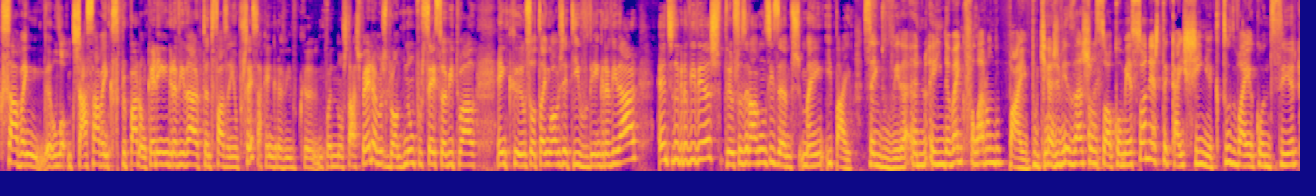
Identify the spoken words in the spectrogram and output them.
que sabem, que já sabem que se preparam, querem engravidar, portanto fazem um processo. Há quem engravide que, quando não está à espera, mas pronto, num processo habitual em que eu só tenho o objetivo de engravidar, Antes da gravidez, podemos fazer alguns exames, mãe e pai. Sem dúvida. Ainda bem que falaram do pai, porque às vezes acham só, como é só nesta caixinha que tudo vai acontecer,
